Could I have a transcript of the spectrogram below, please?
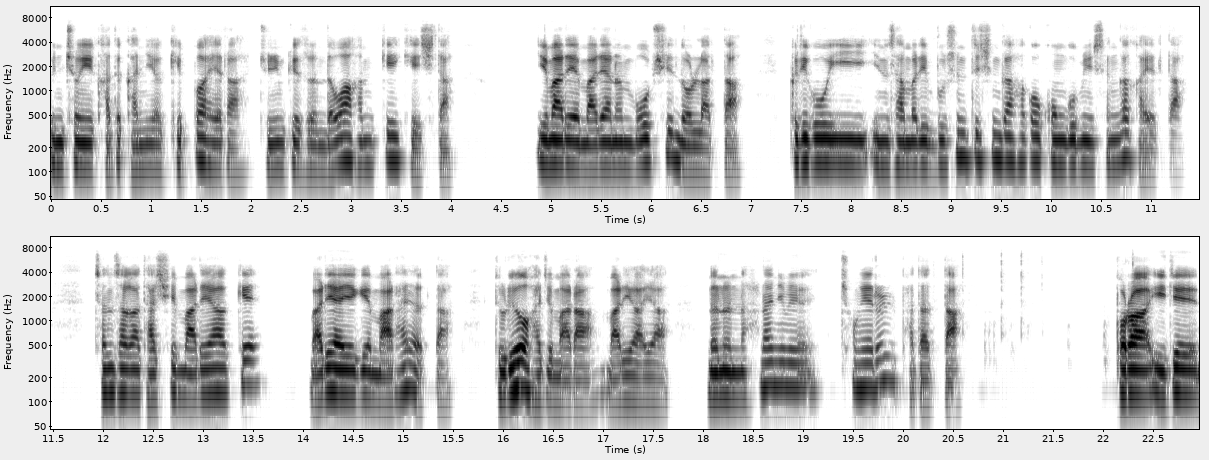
은총이 가득한 이여 기뻐해라. 주님께서 너와 함께 계시다. 이 말에 마리아는 몹시 놀랐다. 그리고 이 인사말이 무슨 뜻인가 하고 곰곰이 생각하였다. 천사가 다시 마리아께 마리아에게 말하였다. 두려워하지 마라. 마리아야, 너는 하나님의 총애를 받았다. 보라, 이제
